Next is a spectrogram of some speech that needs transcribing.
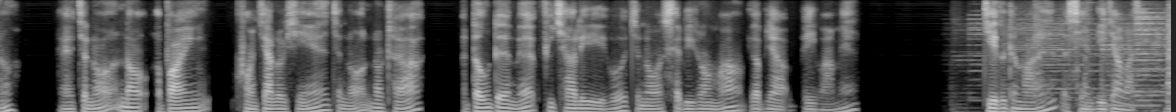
နော်အဲကျွန်တော်နောက်အပိုင်းခွန်ကြလို့ရှိရင်ကျွန်တော်နောက်ထပ်အတုံးတဲမဲ့ feature လေးတွေကိုကျွန်တော်ဆက်ပြီးတော့မှပြောပြပေးပါမယ်ကျေးဇူးတင်ပါတယ်အဆင်ပြေကြပါစေ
